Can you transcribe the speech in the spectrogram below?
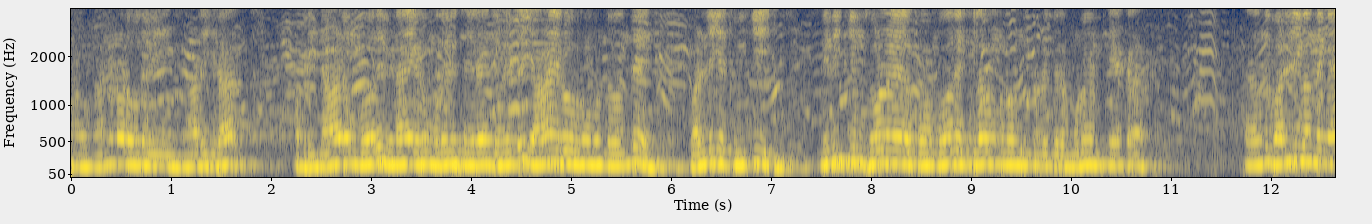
அவங்க அண்ணனோட உதவி நாடுகிறார். அப்படி நாடும் போது விநாயகரும் உதவி செய்கிறேன்னு சொல்லிட்டு யானை ரூபம் கொண்டு வந்து வள்ளியை தூக்கி மிதிக்கும் சூழ்நிலையில போகும்போது கிழவன் இருக்கிற முருகன் கேட்கிறார். அது வந்து வள்ளி வந்துங்க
